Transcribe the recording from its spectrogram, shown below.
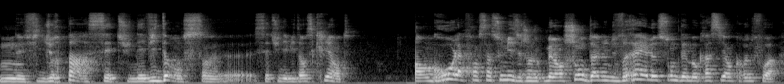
ne figure pas, c'est une évidence, euh, c'est une évidence criante. En gros, la France Insoumise de Jean-Luc Mélenchon donne une vraie leçon de démocratie encore une fois.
